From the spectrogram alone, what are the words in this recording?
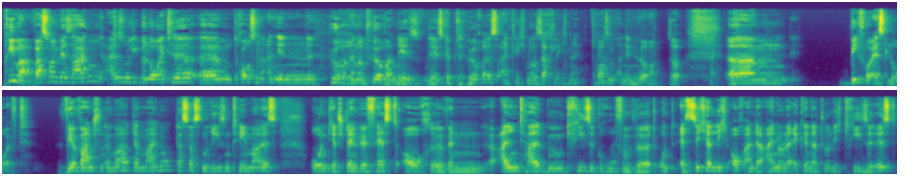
Prima, was wollen wir sagen? Also, liebe Leute, ähm, draußen an den Hörerinnen und Hörern, nee, es- nee, es gibt Hörer, ist eigentlich nur sachlich, ne? Draußen an den Hörern. So. Ähm, BVS läuft. Wir waren schon immer der Meinung, dass das ein Riesenthema ist. Und jetzt stellen wir fest, auch äh, wenn allenthalben Krise gerufen wird und es sicherlich auch an der einen oder Ecke natürlich Krise ist,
